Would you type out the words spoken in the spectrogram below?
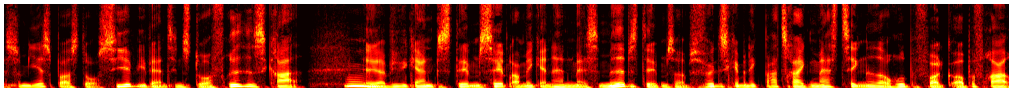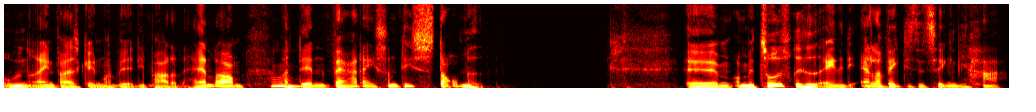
som Jesper står og siger, vi er vant til en stor frihedsgrad, Mm. øh, og vi vil gerne bestemme selv, om ikke andet have en masse medbestemmelser. Og selvfølgelig skal man ikke bare trække en masse ting ned over hovedet på folk oppefra, uden rent faktisk at involvere de parter, det handler om, Mm. mm. og den hverdag, som de står med. Øhm, og metodefrihed er en af de allervigtigste ting, vi har.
